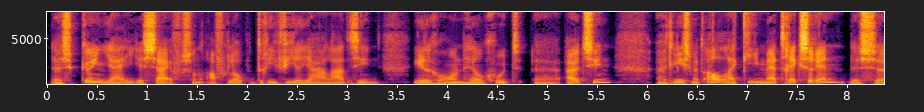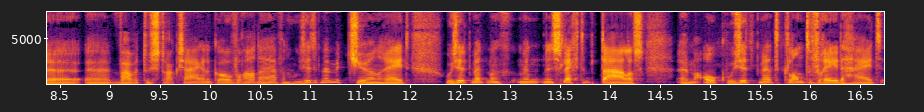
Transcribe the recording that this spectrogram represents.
Dus kun jij je cijfers van de afgelopen drie, vier jaar laten zien, die er gewoon heel goed eh, uitzien. het liefst met allerlei key metrics erin. Dus waar we toen straks eigenlijk over hadden. Hè, van hoe zit het met mijn churn rate? Hoe zit het met mijn, mijn, slechte betalers? Maar ook hoe zit het met klanttevredenheid?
